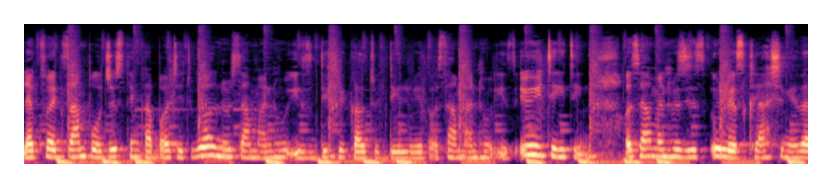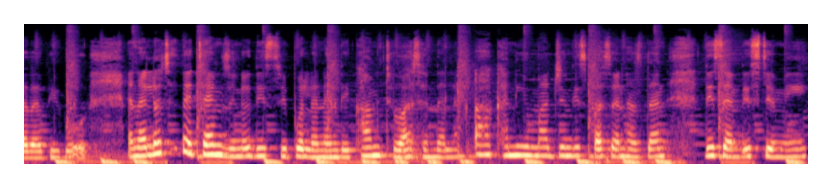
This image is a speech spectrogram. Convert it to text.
Like for example just think about it. We all know someone who is difficult to deal with or someone who is irritating or someone who's just always clashing with other people. And a lot of the times you know these people and then they come to us and they're like ah oh, can you imagine this person has done this and this to me?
